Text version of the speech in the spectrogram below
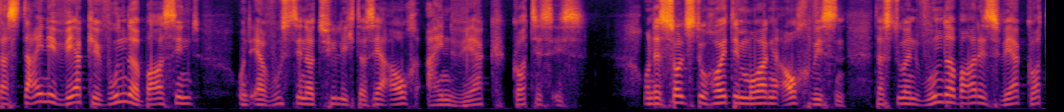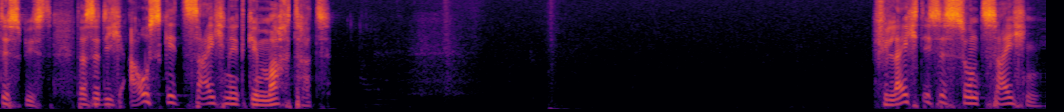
dass deine Werke wunderbar sind. Und er wusste natürlich, dass er auch ein Werk Gottes ist. Und das sollst du heute Morgen auch wissen, dass du ein wunderbares Werk Gottes bist, dass er dich ausgezeichnet gemacht hat. Vielleicht ist es so ein Zeichen,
